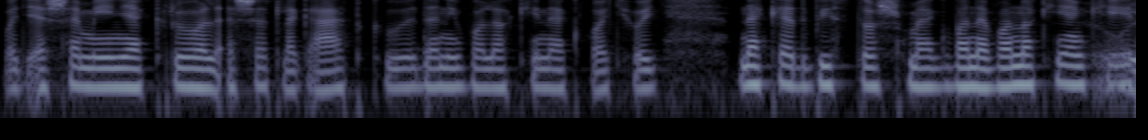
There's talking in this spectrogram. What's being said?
vagy eseményekről esetleg átküldeni valakinek, vagy hogy neked biztos megvan-e, vannak ilyen kérések?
